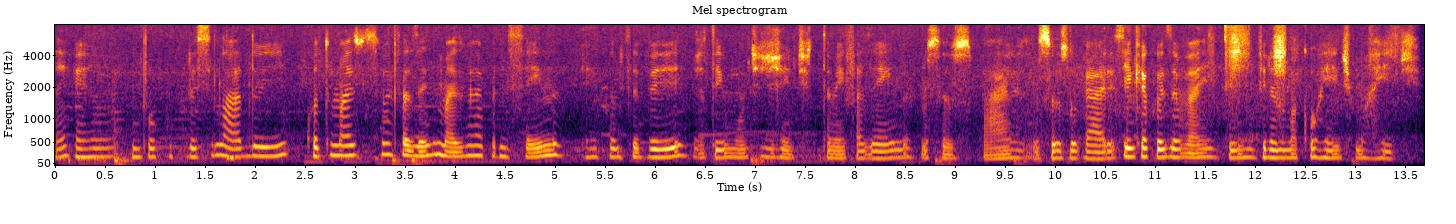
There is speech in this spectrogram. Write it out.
né? É um, pouco por esse lado e quanto mais você vai fazendo, mais vai aparecendo. E quando você vê, já tem um monte de gente também fazendo nos seus bairros, nos seus lugares. E que a coisa vai assim, virando uma corrente, uma rede.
